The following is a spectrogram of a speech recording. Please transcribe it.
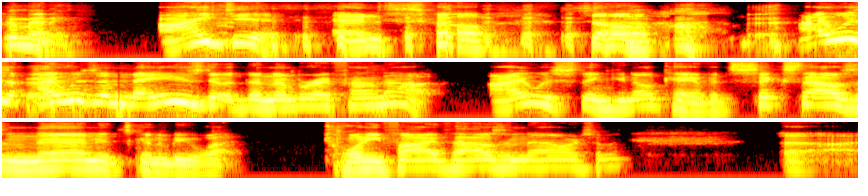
Too many. I did, and so so I was I was amazed at the number I found out. I was thinking, okay, if it's six thousand, then it's going to be what twenty five thousand now or something. Uh,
